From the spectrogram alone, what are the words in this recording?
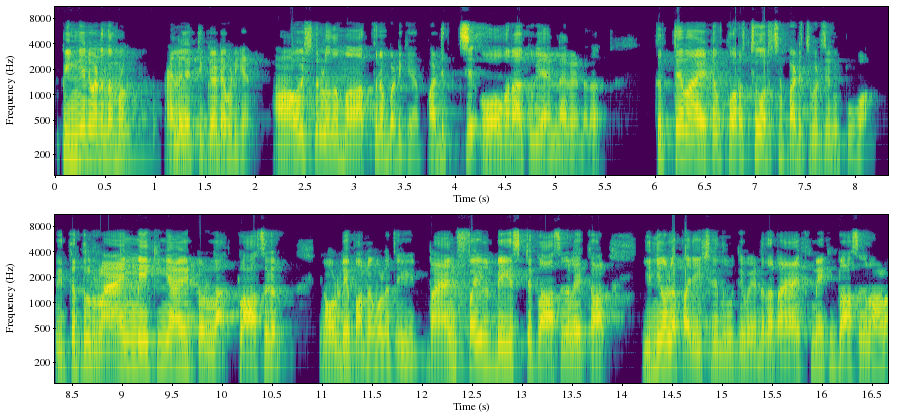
അപ്പൊ ഇങ്ങനെ വേണം നമ്മൾ അനലിറ്റിക്കലായിട്ട് പഠിക്കാൻ. ആവശ്യത്തിനുള്ളത് മാത്രം പഠിക്കുക. പഠിച്ച് ഓവറാക്കുകയല്ല വേണ്ടത്. കൃത്യമായിട്ടും കുറച്ച് കുറച്ച് പഠിച്ച് പഠിച്ചങ്ങ് പോവുക. ഇത്തരത്തിൽ റാങ്ക് മേക്കിംഗ് ആയിട്ടുള്ള ക്ലാസ്സുകൾ. ഞാൻ ഓൾറെഡി പറഞ്ഞ പോലെ ഈ റാങ്ക് ഫയൽ ബേസ്ഡ് ക്ലാസ്സുകളെക്കാൾ ഇനിയുള്ള പരീക്ഷയ്ക്ക് നിങ്ങൾക്ക് വേണ്ടത് റാങ്ക് മേക്കിംഗ് ക്ലാസ്സുകളാണ്.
